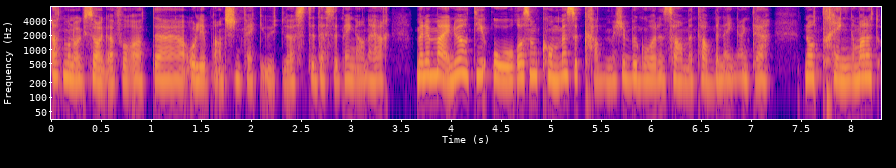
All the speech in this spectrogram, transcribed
at man òg sørga for at uh, oljebransjen fikk utløst disse pengene her. Men jeg mener jo at i åra som kommer, så kan vi ikke begå den samme tabben en gang til. Nå trenger man et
